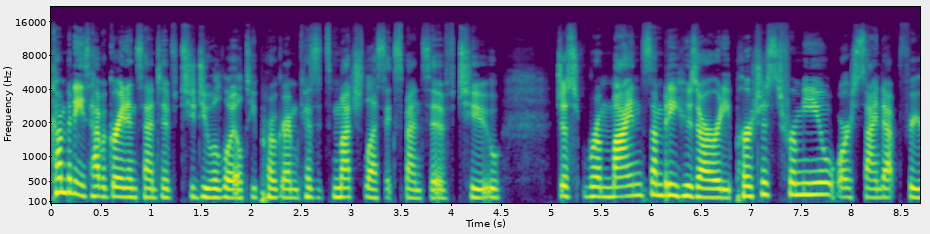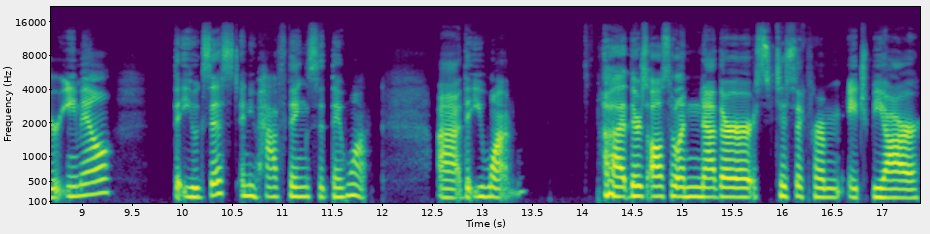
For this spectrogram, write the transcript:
Companies have a great incentive to do a loyalty program because it's much less expensive to just remind somebody who's already purchased from you or signed up for your email that you exist and you have things that they want, uh, that you want. Uh, there's also another statistic from HBR,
